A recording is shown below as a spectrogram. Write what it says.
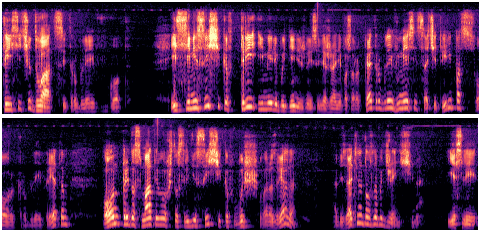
1020 рублей в год. Из семи сыщиков три имели бы денежное содержание по 45 рублей в месяц, а четыре по 40 рублей. При этом он предусматривал, что среди сыщиков высшего разряда обязательно должна быть женщина, если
